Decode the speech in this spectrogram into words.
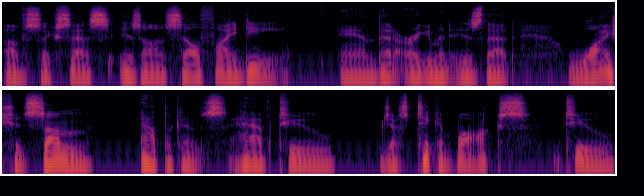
of success is on self ID, and that argument is that why should some applicants have to just tick a box to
